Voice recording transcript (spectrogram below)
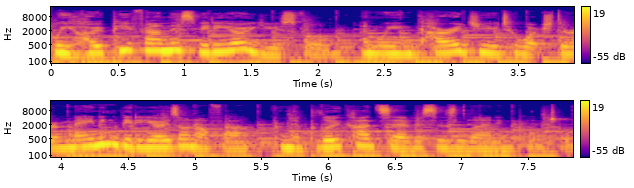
We hope you found this video useful and we encourage you to watch the remaining videos on offer from the Blue Card Services Learning Portal.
